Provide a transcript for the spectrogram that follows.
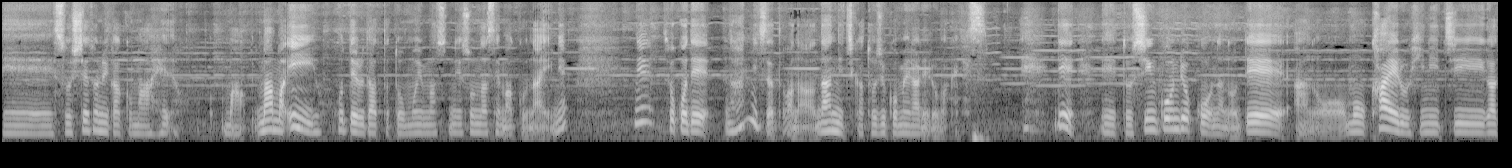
えー、そしてとにかくまあへ、まあ、まあまあいいホテルだったと思いますね。そんな狭くないね。ね、そこで何日だったかな何日か閉じ込められるわけです。で、えーと、新婚旅行なのであのもう帰る日にちが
